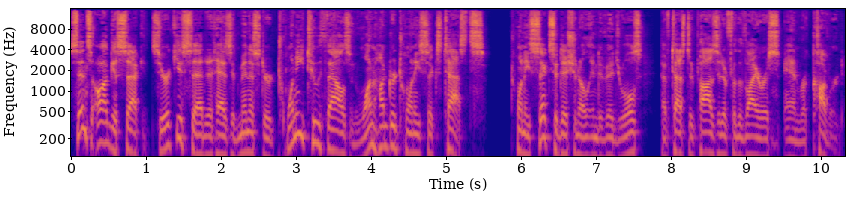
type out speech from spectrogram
Since August 2nd, Syracuse said it has administered 22,126 tests. 26 additional individuals have tested positive for the virus and recovered.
